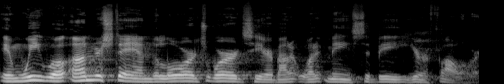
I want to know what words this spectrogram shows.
and we will understand the Lord's words here about it, what it means to be your follower.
